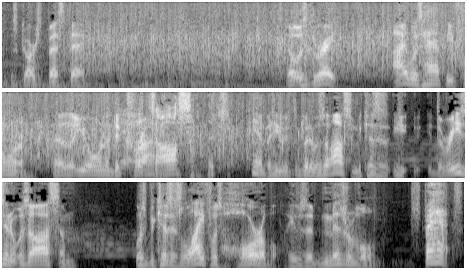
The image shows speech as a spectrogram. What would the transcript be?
It was Garth's best day. That was great. I was happy for him. You wanted to cry. That's awesome. That's, Yeah, but he was. But it was awesome because he- the reason it was awesome was because his life was horrible. He was a miserable spaz,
